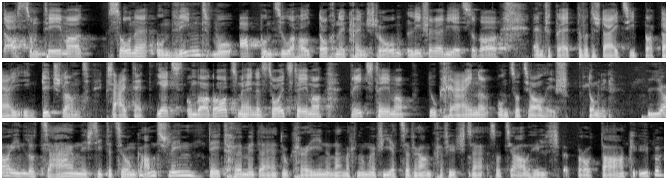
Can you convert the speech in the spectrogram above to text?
das zum Thema Sonne und Wind, wo ab und zu halt doch nicht können Strom liefern, wie jetzt sogar ein Vertreter von der Steinzeitpartei in Deutschland gesagt hat. Jetzt, um was geht's? Wir haben ein zweites Thema, drittes Thema, die Ukrainer und Sozialhilfe. Dominik. Ja, in Luzern ist die Situation ganz schlimm. Dort kommen die Ukrainer nämlich nur 14 Franken 15 Sozialhilfe pro Tag über.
